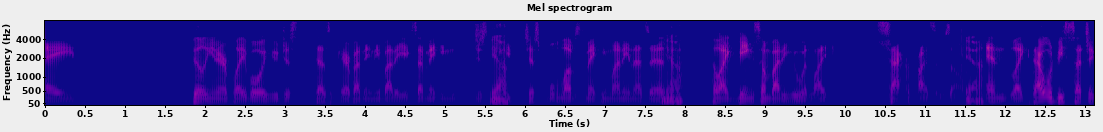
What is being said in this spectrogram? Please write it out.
a billionaire playboy who just doesn't care about anybody except making just Yeah. he just loves making money and that's it yeah. To like being somebody who would like sacrifice himself Yeah. and like that would be such a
